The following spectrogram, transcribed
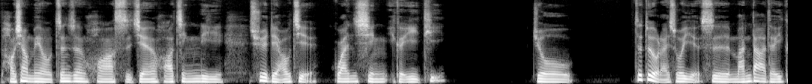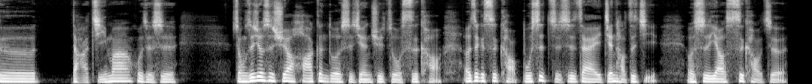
好像没有真正花时间、花精力去了解、关心一个议题，就这对我来说也是蛮大的一个打击吗？或者是，总之就是需要花更多的时间去做思考，而这个思考不是只是在检讨自己，而是要思考着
